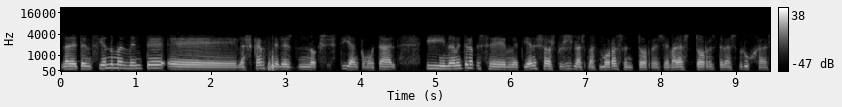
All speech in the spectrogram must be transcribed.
La detención normalmente, eh, las cárceles no existían como tal, y normalmente lo que se metían es a los presos las mazmorras o en torres, llamadas torres de las brujas,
